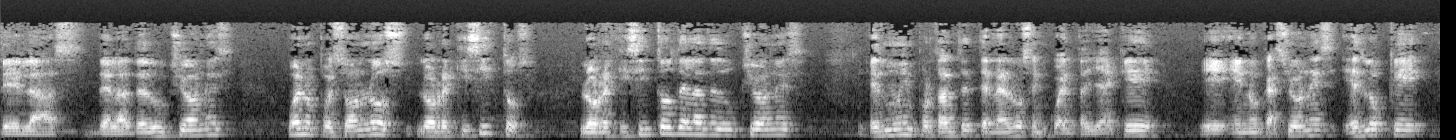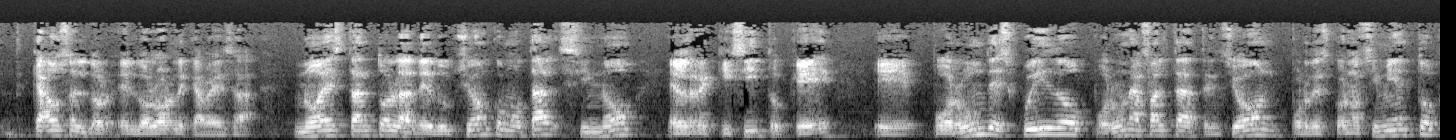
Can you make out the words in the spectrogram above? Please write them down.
de, las, de las deducciones, bueno, pues son los, los requisitos. Los requisitos de las deducciones es muy importante tenerlos en cuenta, ya que en ocasiones es lo que causa el, el dolor de cabeza no es tanto la deducción como tal, sino el requisito que eh, por un descuido, por una falta de atención, por desconocimiento,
